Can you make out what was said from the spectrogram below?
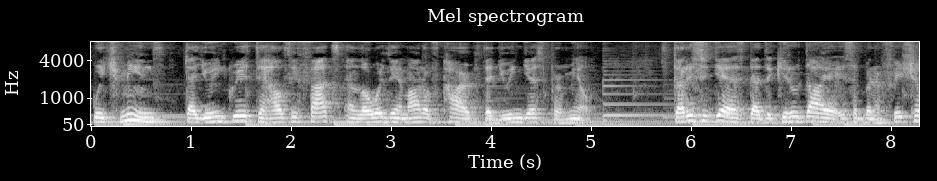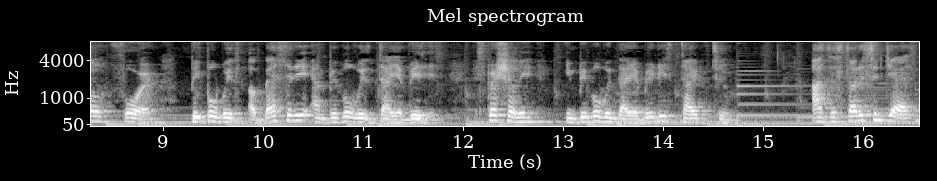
which means that you increase the healthy fats and lower the amount of carbs that you ingest per meal. Studies suggest that the keto diet is beneficial for people with obesity and people with diabetes, especially in people with diabetes type 2. As the study suggests,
